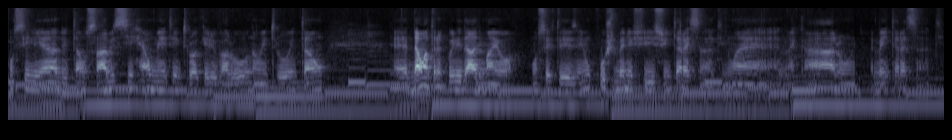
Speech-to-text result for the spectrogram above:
conciliando, então sabe se realmente entrou aquele valor ou não entrou, então é, dá uma tranquilidade maior, com certeza, e um custo-benefício interessante, não é, não é caro, é bem interessante.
